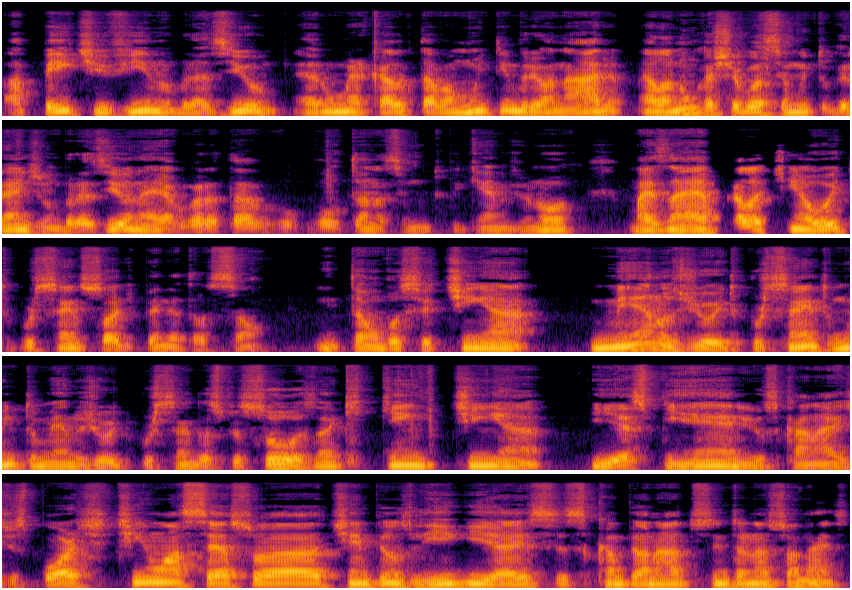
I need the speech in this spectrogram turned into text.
a Pay TV no Brasil era um mercado que estava muito embrionário. Ela nunca chegou a ser muito grande no Brasil, né, e agora está voltando a ser muito pequeno de novo, mas na época ela tinha 8% só de penetração. Então você tinha menos de 8%, muito menos de 8% das pessoas, né, que quem tinha ESPN e os canais de esporte tinham acesso à Champions League e a esses campeonatos internacionais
